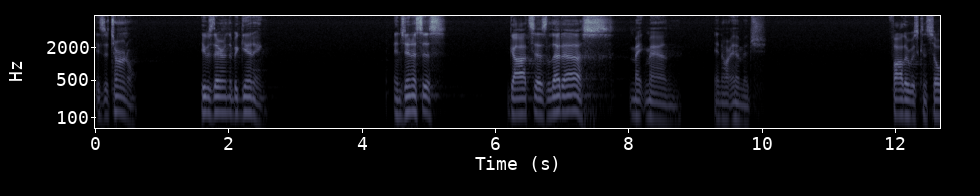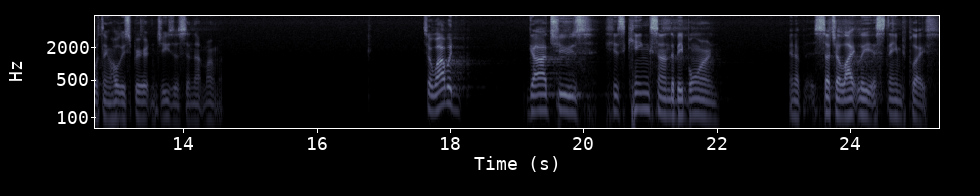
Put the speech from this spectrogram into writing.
is eternal. He was there in the beginning. In Genesis, God says, Let us make man in our image. Father was consulting Holy Spirit and Jesus in that moment. So, why would God choose his king son to be born in a, such a lightly esteemed place?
